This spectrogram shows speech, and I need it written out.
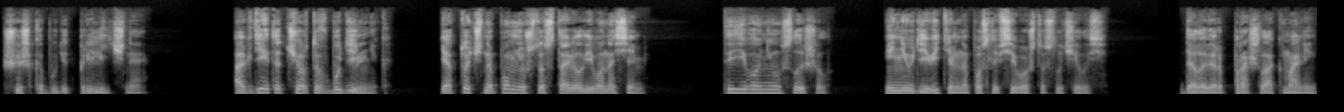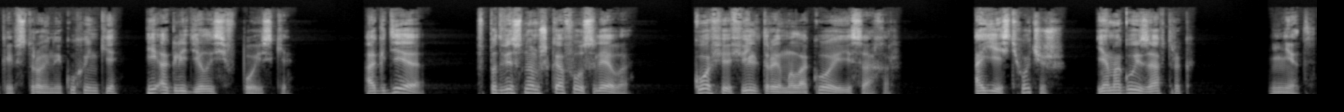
Шишка будет приличная. «А где этот чертов будильник? Я точно помню, что ставил его на семь». «Ты его не услышал. И неудивительно после всего, что случилось. Делавер прошла к маленькой встроенной кухоньке и огляделась в поиске. «А где?» «В подвесном шкафу слева. Кофе, фильтры, молоко и сахар. А есть хочешь? Я могу и завтрак». «Нет».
